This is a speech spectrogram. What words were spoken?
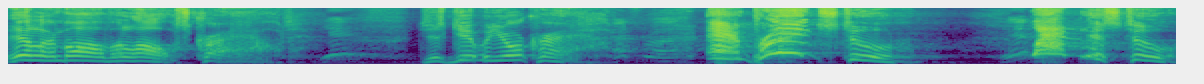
It'll involve a lost crowd. Just get with your crowd and preach to them, witness to them.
